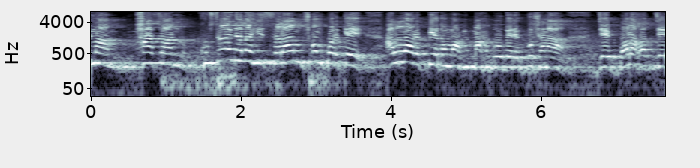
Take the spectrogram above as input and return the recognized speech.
ইমাম হাসান হুসাইন আলাহি সালাম সম্পর্কে আল্লাহর প্রিয় মাহবুবের ঘোষণা যে বলা হচ্ছে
